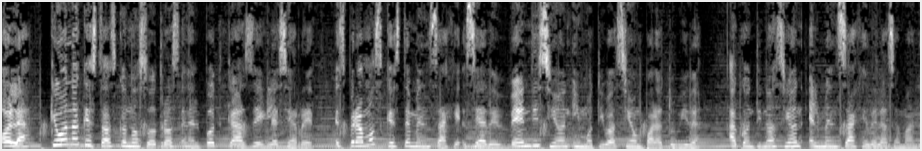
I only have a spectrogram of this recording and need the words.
Hola, qué bueno que estás con nosotros en el podcast de Iglesia Red. Esperamos que este mensaje sea de bendición y motivación para tu vida. A continuación, el mensaje de la semana.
